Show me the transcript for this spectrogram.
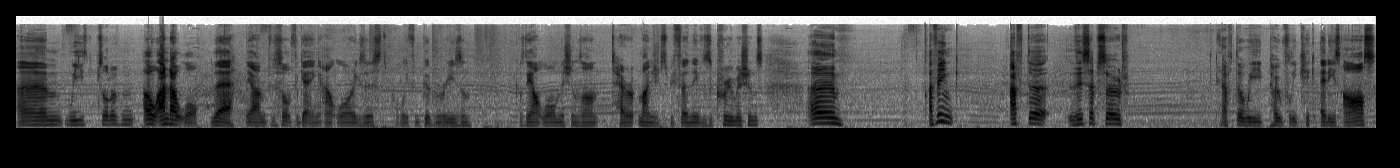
um, we sort of oh, and outlaw there. Yeah, I'm sort of forgetting outlaw exists, probably for good reason, because the outlaw missions aren't terrible. You, to be fair, neither the crew missions. Um, I think after this episode, after we hopefully kick Eddie's ass,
